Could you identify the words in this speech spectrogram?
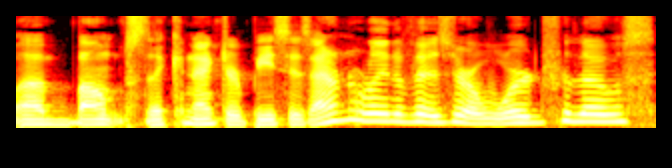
uh, bumps, the connector pieces. I don't know really if there's a word for those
